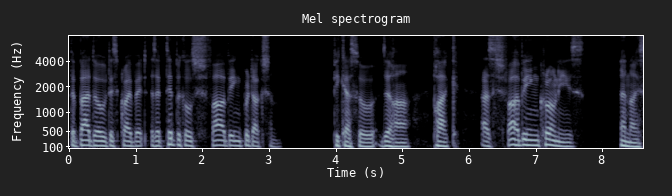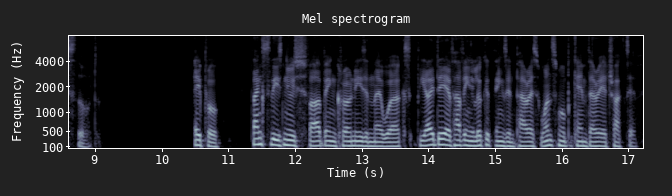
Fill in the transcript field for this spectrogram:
The Badauds describe it as a typical Schwabing production. Picasso, Derain, Braque as Schwabing cronies. A nice thought. April. Thanks to these new Schwabing cronies and their works, the idea of having a look at things in Paris once more became very attractive.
